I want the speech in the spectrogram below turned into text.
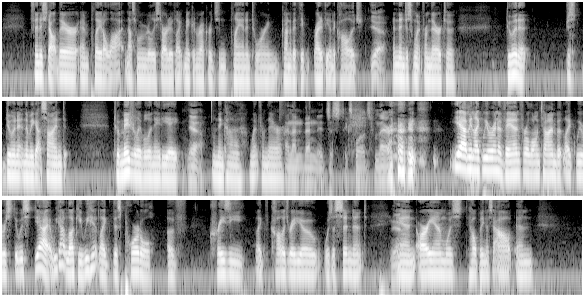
finished out there and played a lot. And that's when we really started like making records and playing and touring, kind of at the right at the end of college yeah, and then just went from there to doing it, just doing it, and then we got signed to a major label in '88, yeah. and then kind of went from there. And then then it just explodes from there. Yeah, I mean, like we were in a van for a long time, but like we were, it was yeah, we got lucky. We hit like this portal of crazy, like college radio was ascendant, Yeah. and REM was helping us out, and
